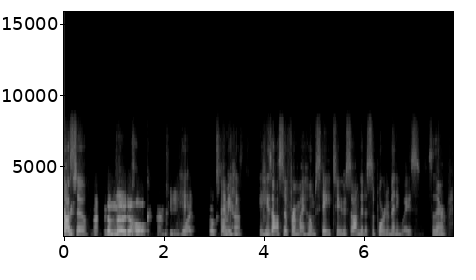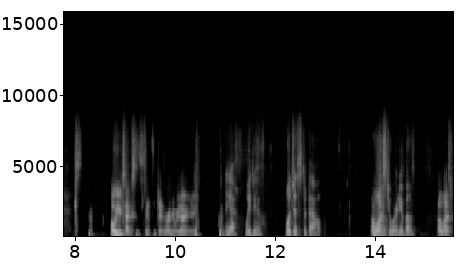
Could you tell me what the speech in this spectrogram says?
also with a murder hawk, and he, he like talks about. I mean, cats. He's, he's also from my home state too, so I'm going to support him anyways. So there. Oh, you Texans stick together anyway, don't you? Yeah, we do. Well, just about. Oh, Unless majority of them unless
